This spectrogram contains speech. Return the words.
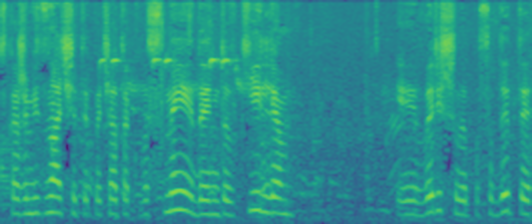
скажімо, відзначити початок весни, день довкілля. І вирішили посадити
